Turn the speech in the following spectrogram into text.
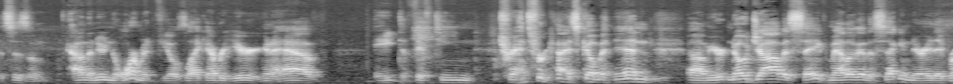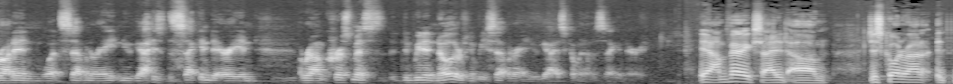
this is a, kind of the new norm. It feels like every year you're going to have eight to 15 transfer guys coming in. Um, your no job is safe, man. Look at the secondary. They brought in what seven or eight new guys the secondary, and around Christmas, we didn't know there was going to be seven or eight new guys coming in the secondary. Yeah, I'm very excited. Um, just going around, it,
